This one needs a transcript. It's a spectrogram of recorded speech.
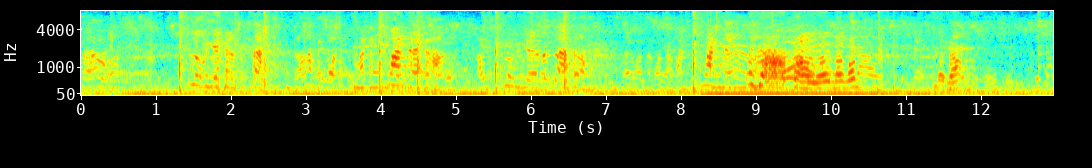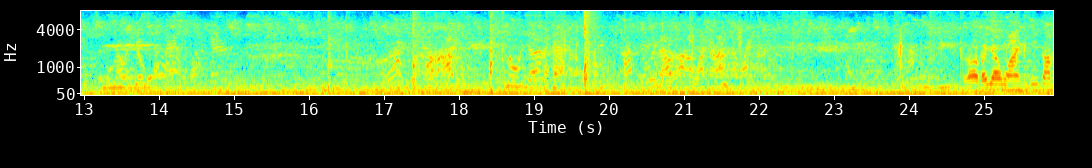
sao lùi về là tao đó thấy quanh quanh nè lùi về là tao dạ trời ơi mang quánh là sao rồi, phải ra ngoài, yên tâm.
